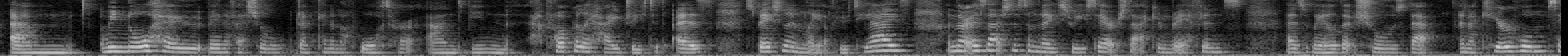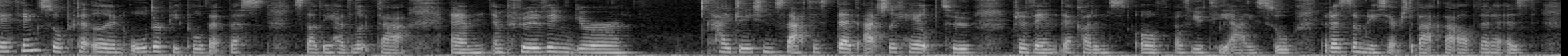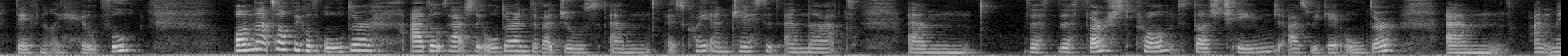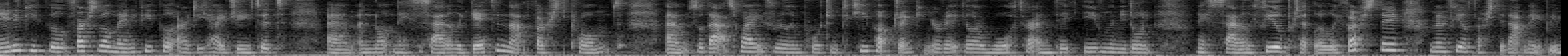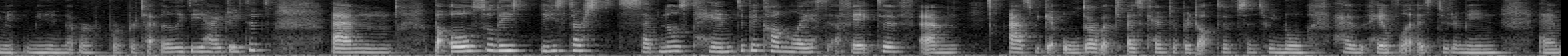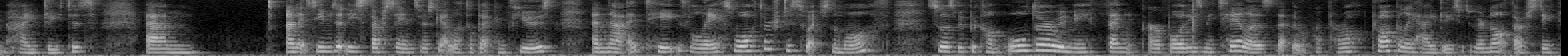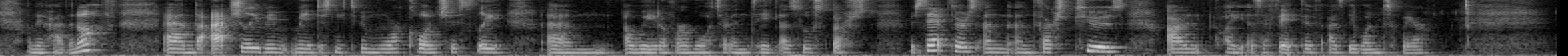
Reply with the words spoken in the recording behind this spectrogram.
Um, we know how beneficial drinking enough water and being properly hydrated is, especially in light of UTIs. And there is actually some nice research that I can reference as well that shows that in a care home setting, so particularly in older people that this study had looked at, um, improving your hydration status did actually help to prevent the occurrence of, of UTIs. So there is some research to back that up that it is definitely helpful. On that topic of older adults, actually older individuals, um, it's quite interested in that um, the, the thirst prompt does change as we get older. Um, and many people, first of all, many people are dehydrated um, and not necessarily getting that thirst prompt. Um, so that's why it's really important to keep up drinking your regular water intake, even when you don't necessarily feel particularly thirsty. And when feel thirsty, that might be me- meaning that we're, we're particularly dehydrated. Um, but also these these thirst signals tend to become less effective um, as we get older, which is counterproductive since we know how helpful it is to remain um, hydrated. Um, and it seems that these thirst sensors get a little bit confused in that it takes less water to switch them off. So, as we become older, we may think our bodies may tell us that we're pro- properly hydrated, we're not thirsty, and we've had enough. Um, but actually, we may just need to be more consciously um, aware of our water intake as those thirst receptors and, and thirst cues aren't quite as effective as they once were.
